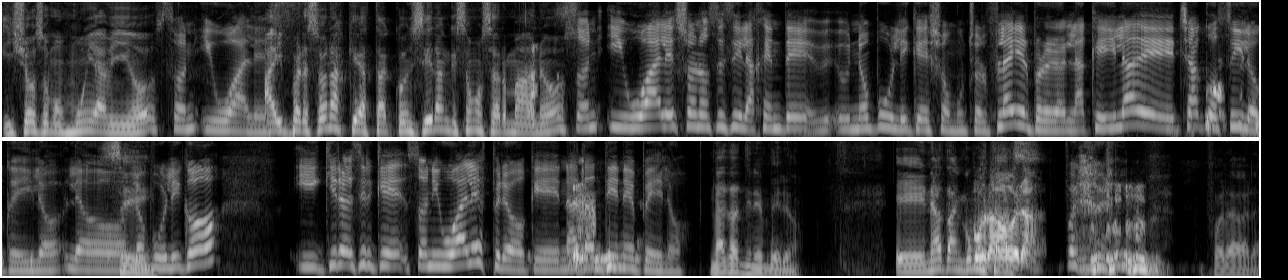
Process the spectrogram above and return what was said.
y yo somos muy amigos. Son iguales. Hay personas que hasta consideran que somos hermanos. Son iguales, yo no sé si la gente, no publiqué yo mucho el flyer, pero en la Keila de Chaco sí lo que lo, lo, Sí. lo publicó. Y quiero decir que son iguales, pero que Nathan tiene pelo. Nathan tiene pelo. Eh, Nathan, ¿cómo Por estás? ahora. Por ahora.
